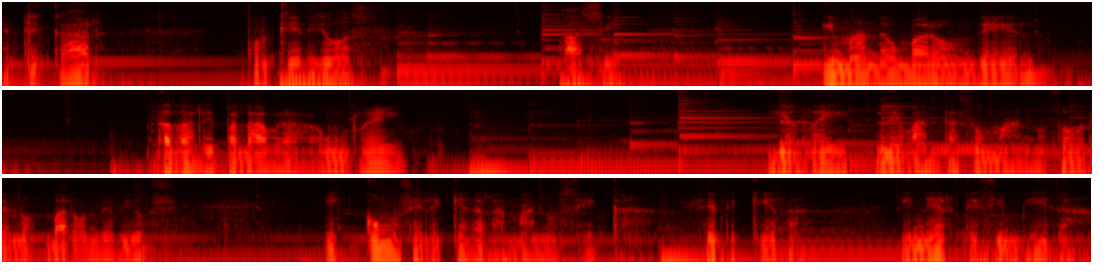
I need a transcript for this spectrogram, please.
explicar por qué Dios hace y manda a un varón de él a darle palabra a un rey y el rey levanta su mano sobre el varón de Dios. Y cómo se le queda la mano seca, se le queda inerte, sin vida.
